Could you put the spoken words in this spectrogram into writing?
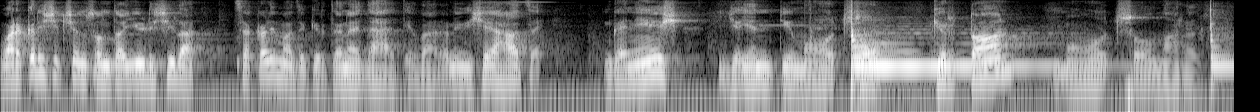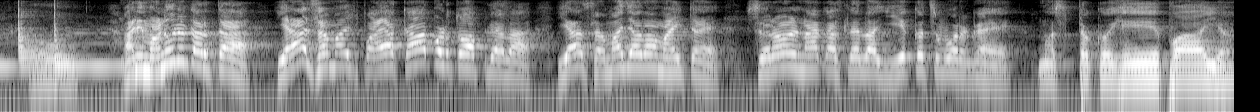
वारकरी शिक्षण संस्था इडशीला सकाळी माझं कीर्तन आहे दहा ते बारा. आणि विषय हाच आहे. गणेश जयंती महोत्सव. कीर्तन महोत्सव महाराज. हो. आणि म्हणून करता या समाज पाया का पडतो आपल्याला? या समाजाला माहीत आहे सरळ नाक असलेला एकच वर्ग आहे मस्तक हे पाया.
